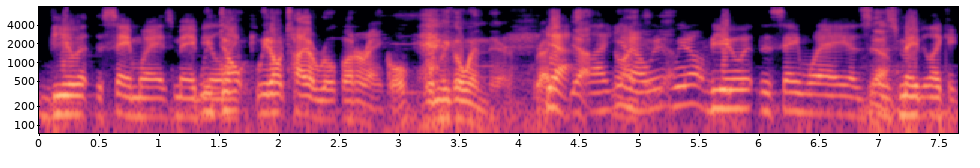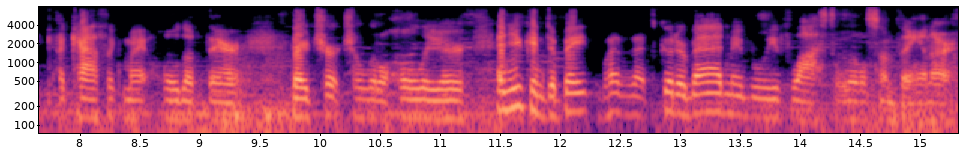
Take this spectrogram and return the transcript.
view it the same way as maybe We like don't we don't tie a rope on our ankle when we go in there. Right. Yeah, like, no, you I know, get we, that. we don't view it the same way as, Yeah. as maybe like a, a Catholic might hold up their their church a little holier. And you can debate whether that's good or bad. Maybe we've lost a little something in our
